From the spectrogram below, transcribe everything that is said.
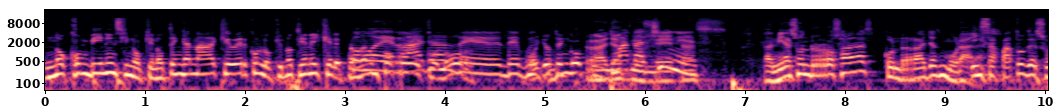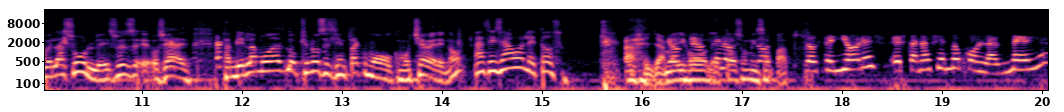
no combinen, sino que no tengan nada que ver con lo que uno tiene y que le pongan un poco de color. De, o yo tengo rayas matachines. Las mías son rosadas con rayas moradas. Y zapatos de suela azul. Eso es, eh, o sea, también la moda es lo que uno se sienta como, como chévere, ¿no? Así sea boletoso. Ay, ya me dijo boletoso mis zapatos. Los señores están haciendo con las medias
